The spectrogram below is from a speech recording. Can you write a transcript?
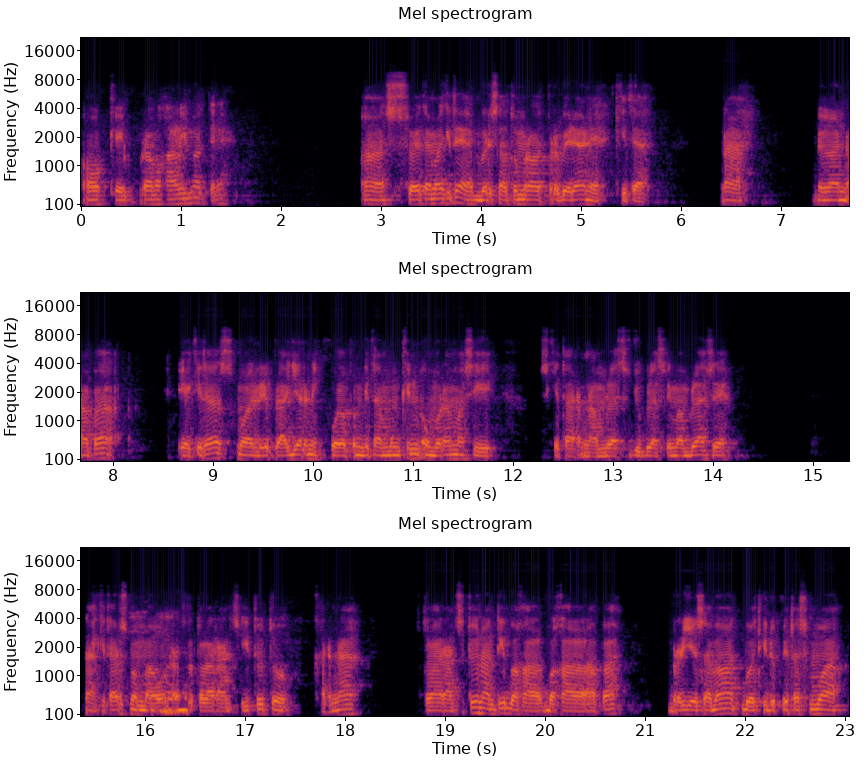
Oke, berapa kalimat ya? Uh, sesuai tema kita ya, bersatu merawat perbedaan ya kita. Nah, dengan apa, ya kita mulai dari pelajar nih, walaupun kita mungkin umurnya masih sekitar 16, 17, 15 ya. Nah, kita harus membangun rasa toleransi itu tuh karena toleransi itu nanti bakal bakal apa? berjasa banget buat hidup kita semua.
